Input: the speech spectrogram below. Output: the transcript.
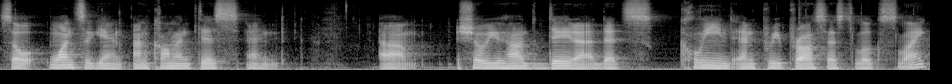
So once again uncomment this and um, show you how the data that's cleaned and pre-processed looks like.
